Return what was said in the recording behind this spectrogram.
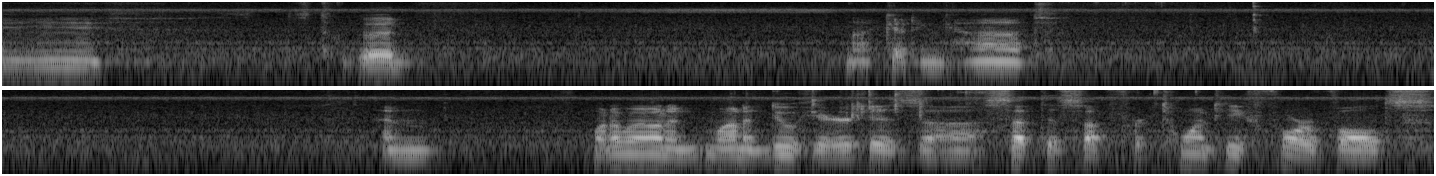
Eh, still good. Not getting hot. And what I want to want to do here is uh, set this up for 24 volts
